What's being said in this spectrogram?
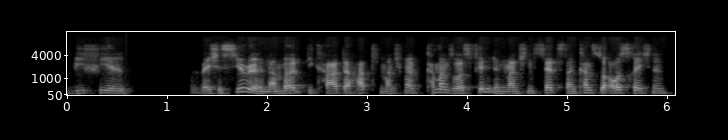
wie viel, welche Serial Number die Karte hat, manchmal kann man sowas finden in manchen Sets, dann kannst du ausrechnen,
